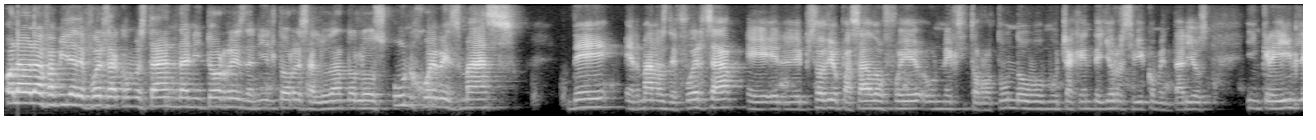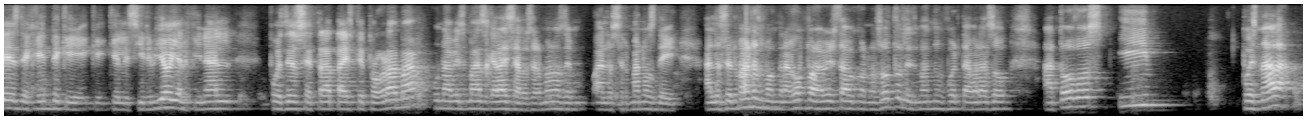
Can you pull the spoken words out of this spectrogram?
Hola, hola familia de fuerza, ¿cómo están? Dani Torres, Daniel Torres saludándolos un jueves más de Hermanos de Fuerza. Eh, el episodio pasado fue un éxito rotundo, hubo mucha gente, yo recibí comentarios increíbles de gente que, que, que le sirvió y al final, pues de eso se trata este programa. Una vez más, gracias a los hermanos de, a los hermanos de, a los hermanos Mondragón por haber estado con nosotros. Les mando un fuerte abrazo a todos y pues nada,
